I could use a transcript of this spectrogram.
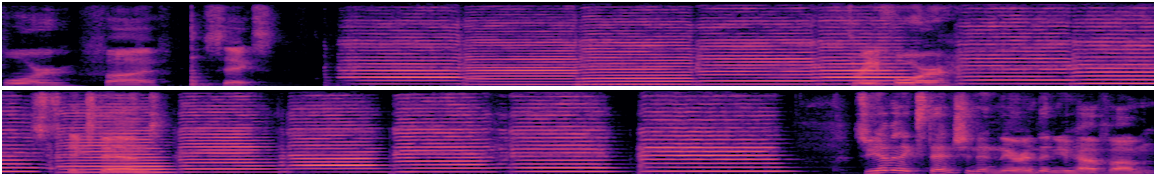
Four, five, six. Three, four. Extend. So you have an extension in there, and then you have um,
